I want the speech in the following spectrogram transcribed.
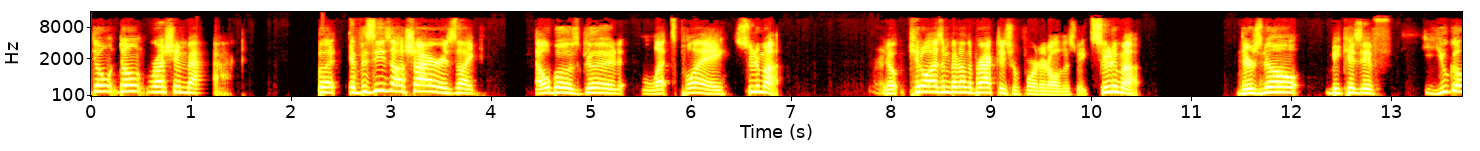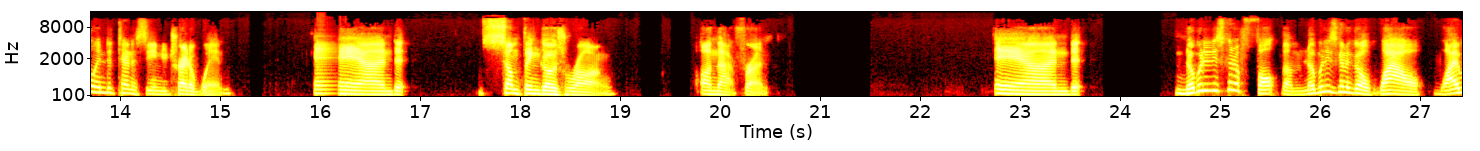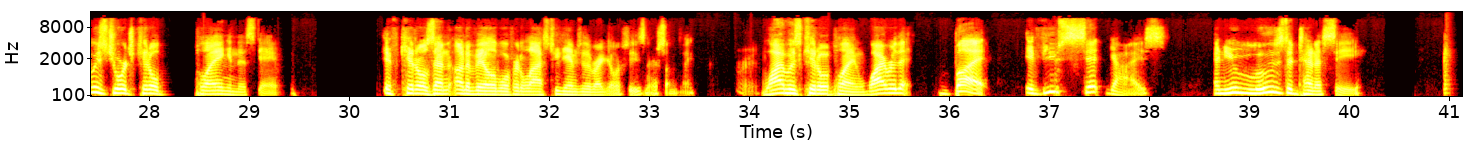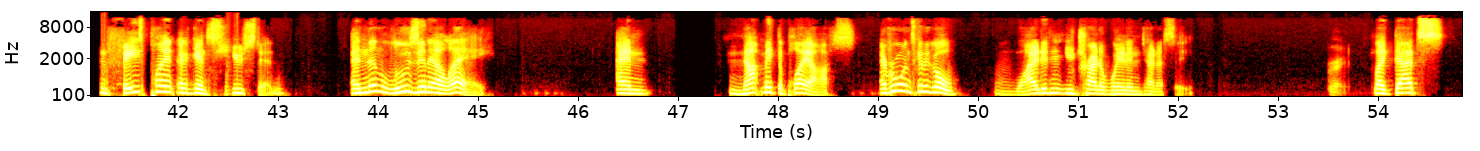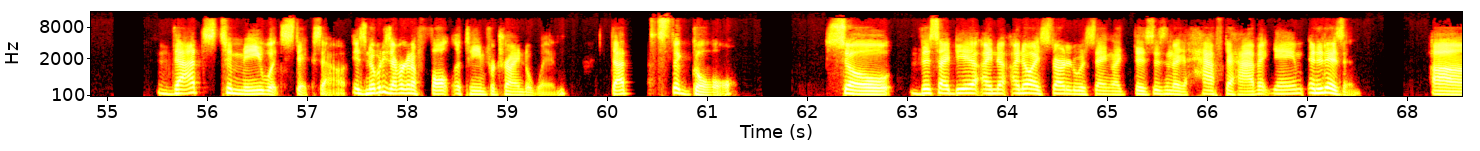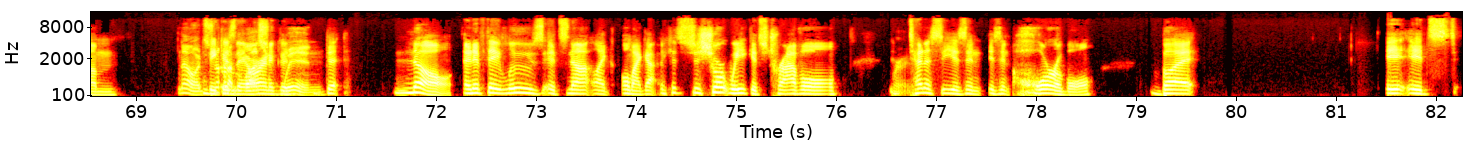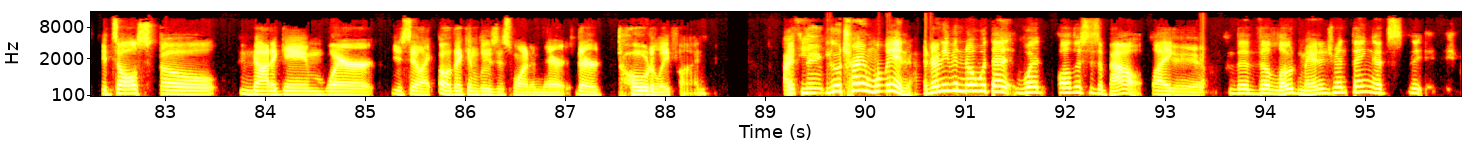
don't don't rush him back. But if Azeez Al-Shaair is like, elbows good, let's play, suit him up. You know, Kittle hasn't been on the practice report at all this week. Suit him up. There's no because if you go into Tennessee and you try to win and something goes wrong on that front, and nobody's going to fault them. Nobody's going to go, wow, why was George Kittle playing in this game? If Kittle's then unavailable for the last two games of the regular season or something. Right. Why was Kittle playing? Why were they? But if you sit guys and you lose to Tennessee and face plant against Houston and then lose in LA and not make the playoffs, everyone's going to go, why didn't you try to win in Tennessee? Like that's that's to me what sticks out is nobody's ever going to fault a team for trying to win. That's the goal. So this idea, I know, I know, I started with saying like this isn't a have to have it game, and it isn't. Um, No, it's because not a they are in a good win. no, and if they lose, it's not like oh my god, because it's a short week, it's travel. Right. Tennessee isn't isn't horrible, but it, it's it's also not a game where you say like oh they can lose this one and they're they're totally fine. I you- think you go try and win. I don't even know what that what all this is about. Like yeah, yeah. the the load management thing. That's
